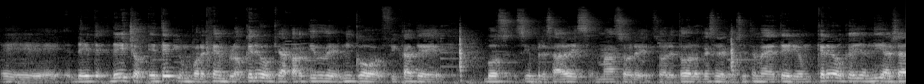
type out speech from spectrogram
Eh, de, hecho, Ethereum, por ejemplo, creo que a partir de, Nico, fíjate, vos siempre sabés más sobre, sobre todo lo que es el ecosistema de Ethereum, creo que hoy en día ya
